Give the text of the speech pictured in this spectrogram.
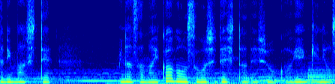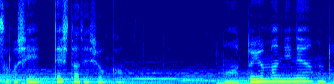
なりまして皆様いかがお過ごしでしたでしょうか？元気にお過ごしでしたでしょうか？もうあっという間にねほんと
